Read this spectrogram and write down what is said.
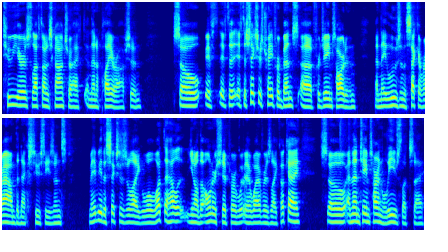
two years left on his contract and then a player option? So if if the if the Sixers trade for Ben uh, for James Harden and they lose in the second round the next two seasons, maybe the Sixers are like, well, what the hell? You know, the ownership or whatever is like, okay, so, and then James Harden leaves, let's say,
